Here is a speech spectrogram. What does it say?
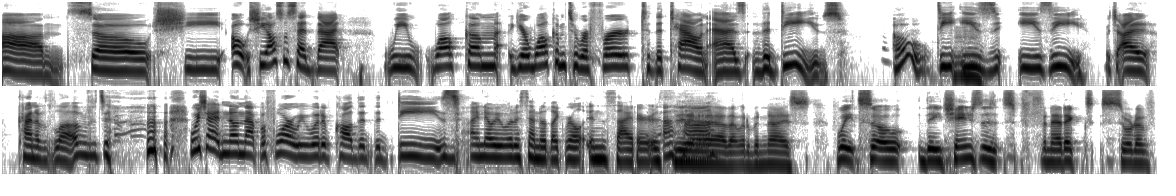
Um, so she, oh, she also said that we welcome, you're welcome to refer to the town as the D's. oh D E Z E Z, which I kind of loved. Wish I had known that before. We would have called it the D's. i know we would have sounded like real insiders Yeah, that would have been nice. Wait, so they changed the phonetic sort of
